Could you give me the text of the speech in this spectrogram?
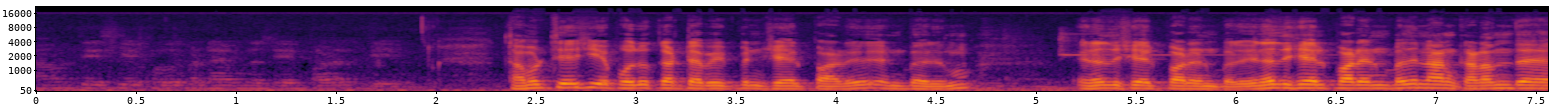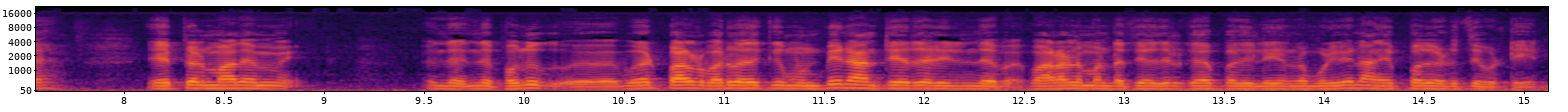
தமிழ் தேசிய பொதுக்கட்டமைப்பு செயற்பாடு எப்படி இருக்கும்? தமிழ் தேசிய பொது கட்டமைப்பின் செயல்பாடு என்பதும் எனது செயல்பாடு என்பது. எனது செயல்பாடு என்பது நான் கடந்த ஏப்ரல் மாதம் இந்த இந்த பொது வேட்பாளர் வருவதற்கு முன்பே நான் தேர்தலில் இந்த பாராளுமன்ற தேர்தல் கேட்பதில்லை என்ற முடிவை நான் எப்போது எடுத்து விட்டேன்.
